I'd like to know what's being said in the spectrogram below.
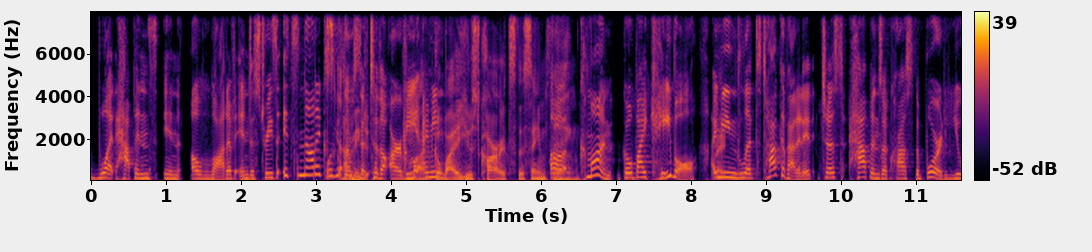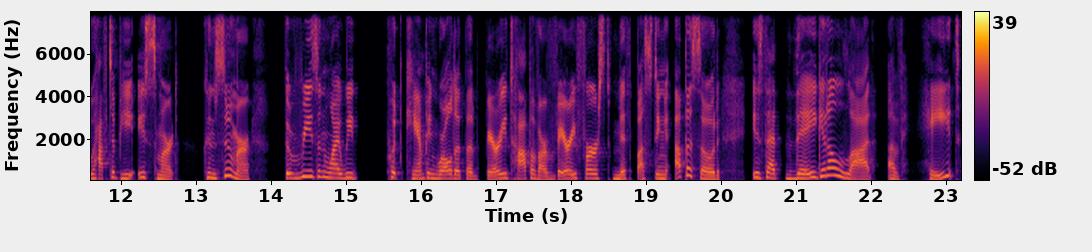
what happens in a lot of industries? It's not Well, exclusive yeah, I mean, to the RV. On, I mean, go buy a used car. It's the same Uh, thing. come on, go buy cable. I Right. mean, let's talk about it. It just happens across the board. You have to be a smart consumer. The reason why we put Camping World at the very top of our very first myth busting episode is that they get a lot of hate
